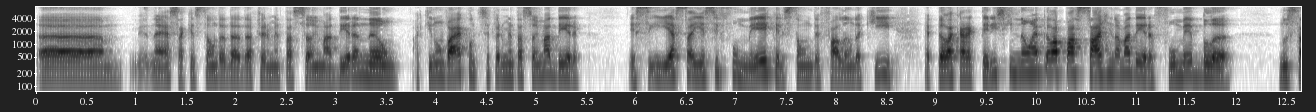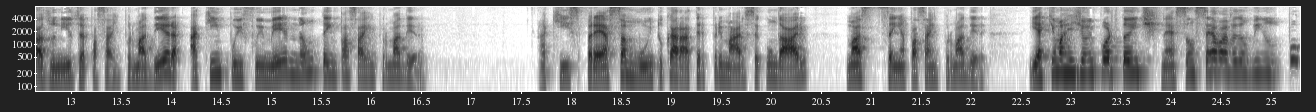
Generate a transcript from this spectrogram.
uh, né, essa questão da, da, da, fermentação em madeira, não. Aqui não vai acontecer fermentação em madeira. Esse, e, essa, e esse fumê que eles estão falando aqui é pela característica e não é pela passagem da madeira. Fumê blanc nos Estados Unidos é passagem por madeira, aqui em Puy-Fumê não tem passagem por madeira. Aqui expressa muito o caráter primário e secundário, mas sem a passagem por madeira. E aqui é uma região importante, né? Sancerre vai fazer um vinho um pouco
